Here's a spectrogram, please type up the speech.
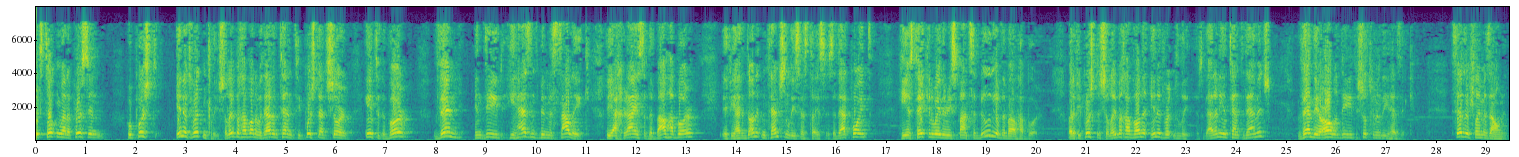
it's talking about a person who pushed inadvertently, shaloi bechavonu, without intent, he pushed that shor into the bur. Then, indeed, he hasn't been misalik the achrayas of the Bal Habor, if he had done it intentionally, says Tosfos, at that point, he has taken away the responsibility of the Bal Habor. But if he pushed the shalei b'chavana inadvertently, without any intent to damage, then they are all indeed shutfin and the hezik. Says Rav Shlomo Zalman.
